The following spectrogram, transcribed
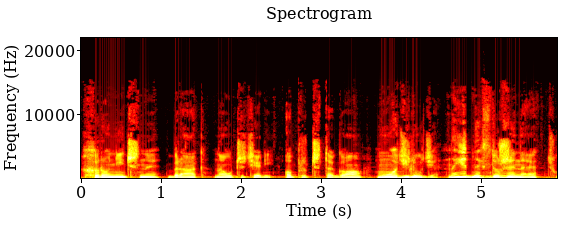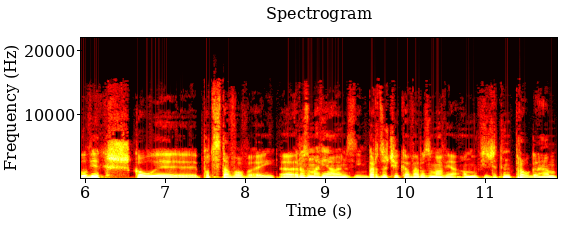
Chroniczny brak nauczycieli. Oprócz tego młodzi ludzie. Na jednych z dożynek człowiek szkoły podstawowej, e, rozmawiałem z nim, bardzo ciekawa rozmowa. On mówi, że ten program,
